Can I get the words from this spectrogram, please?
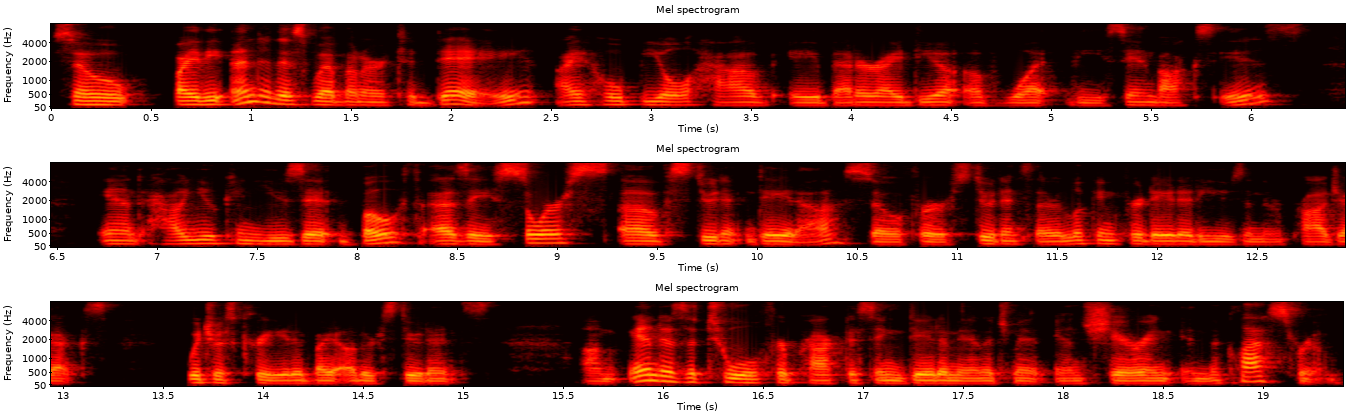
So by the end of this webinar today, I hope you'll have a better idea of what the sandbox is and how you can use it both as a source of student data. So for students that are looking for data to use in their projects, which was created by other students, um, and as a tool for practicing data management and sharing in the classroom.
